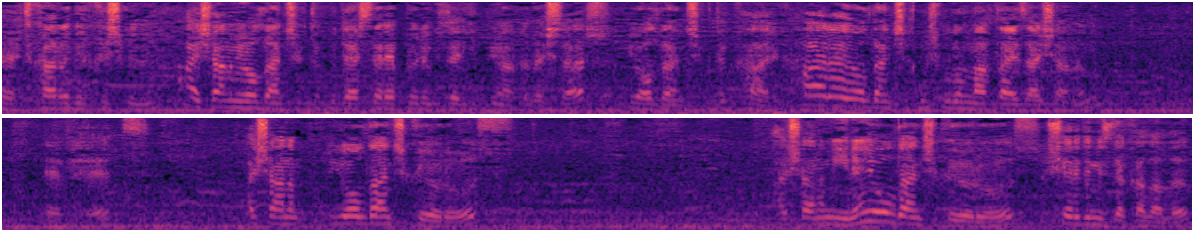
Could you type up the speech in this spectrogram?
Evet, karlı bir kış günü. Ayşe Hanım yoldan çıktık. Bu dersler hep böyle güzel gitmiyor arkadaşlar. Yoldan çıktık. Harika. Hala yoldan çıkmış bulunmaktayız Ayşe Hanım. Evet. Ayşe Hanım yoldan çıkıyoruz. Ayşe Hanım yine yoldan çıkıyoruz. Şeridimizde kalalım.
